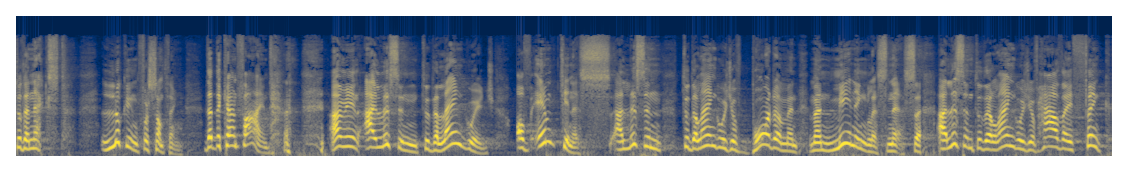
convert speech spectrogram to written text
to the next looking for something that they can't find. I mean, I listen to the language of emptiness. I listen to the language of boredom and, and meaninglessness. I listen to the language of how they think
